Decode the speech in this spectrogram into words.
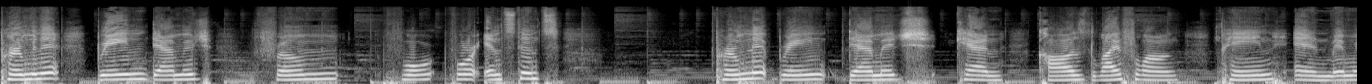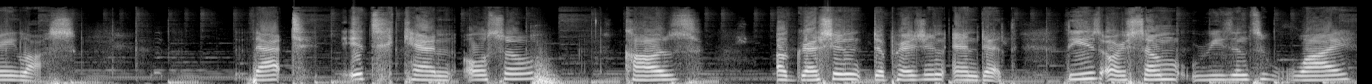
permanent brain damage from for for instance permanent brain damage can cause lifelong pain and memory loss. That it can also cause aggression depression and death these are some reasons why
